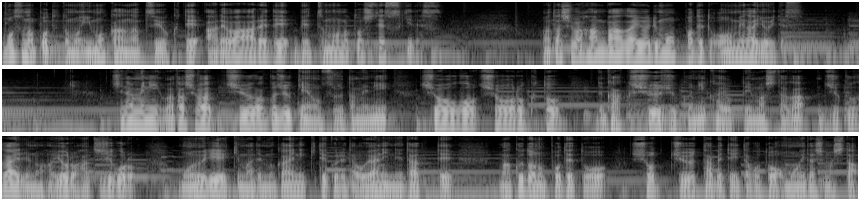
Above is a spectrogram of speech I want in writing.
モスのポテトも芋感が強くてあれはあれで別物として好きです。私はハンバーガーよりもポテト多めが良いです。ちなみに私は中学受験をするために小5小6と学習塾に通っていましたが塾帰りの夜8時頃最寄り駅まで迎えに来てくれた親にねだってマクドのポテトをしょっちゅう食べていたことを思い出しました。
